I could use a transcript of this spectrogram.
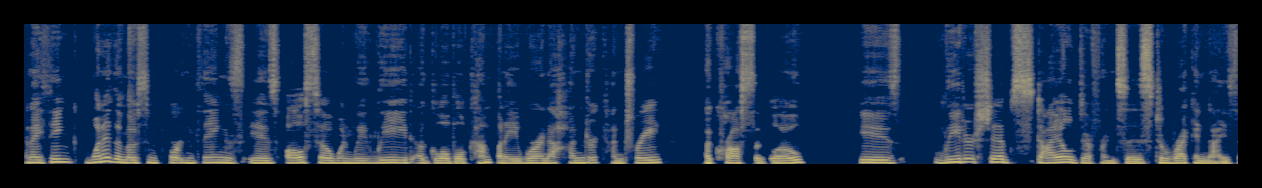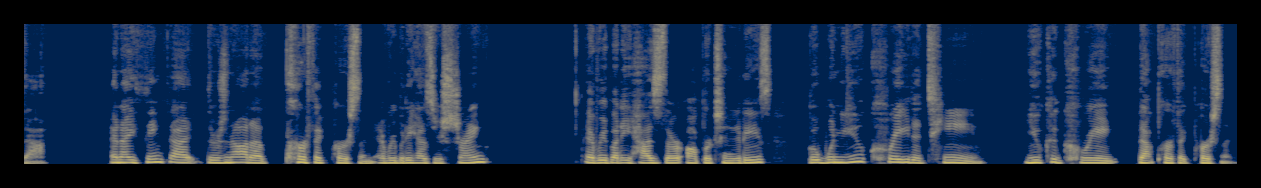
And I think one of the most important things is also when we lead a global company, we're in a hundred country across the globe is leadership style differences to recognize that. And I think that there's not a perfect person. Everybody has their strength. Everybody has their opportunities. But when you create a team, you could create that perfect person.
